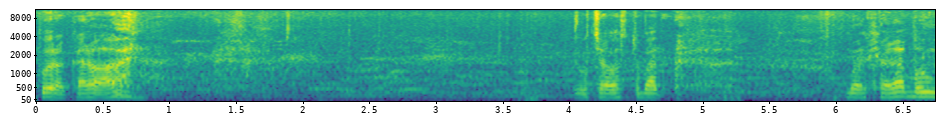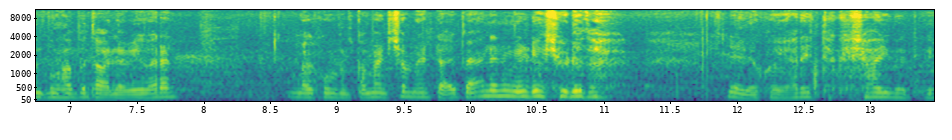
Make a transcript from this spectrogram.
पूरा करवा। अच्छा उस तो बाद माशाल्लाह बहुत मोहब्बत वाले वीवरन मैं को कमेंट शमेंट टाइप है ना वीडियो शूडियो तो। ले देखो यार, इतने शाही बद गई।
